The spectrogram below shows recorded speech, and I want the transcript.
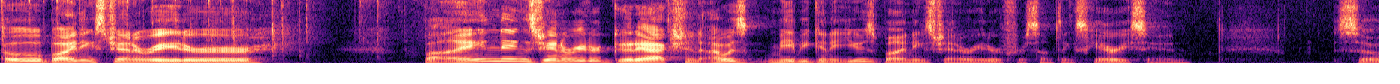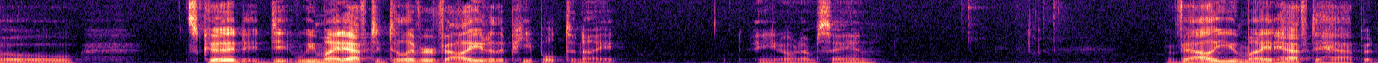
Oh, bindings generator. Bindings generator, good action. I was maybe going to use bindings generator for something scary soon. So it's good. We might have to deliver value to the people tonight. You know what I'm saying? Value might have to happen.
